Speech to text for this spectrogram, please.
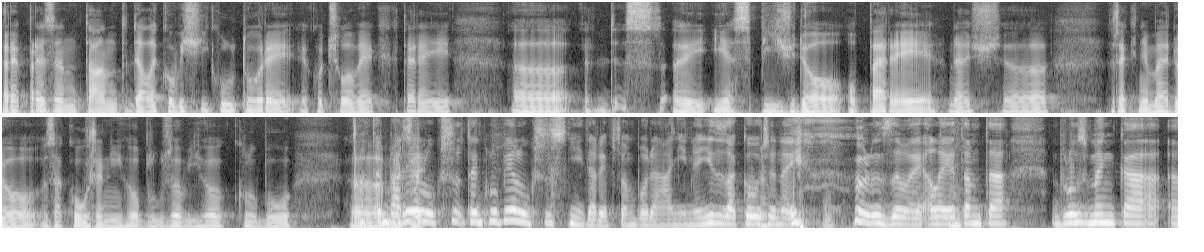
reprezentant daleko vyšší kultury, jako člověk, který uh, je spíš do opery než uh, řekněme, do zakouřeného bluesového klubu. A ten, mezi... je luxu, ten klub je luxusní tady v tom podání, není to zakouřený no. bluesový, ale je tam ta bluesmenka, uh,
